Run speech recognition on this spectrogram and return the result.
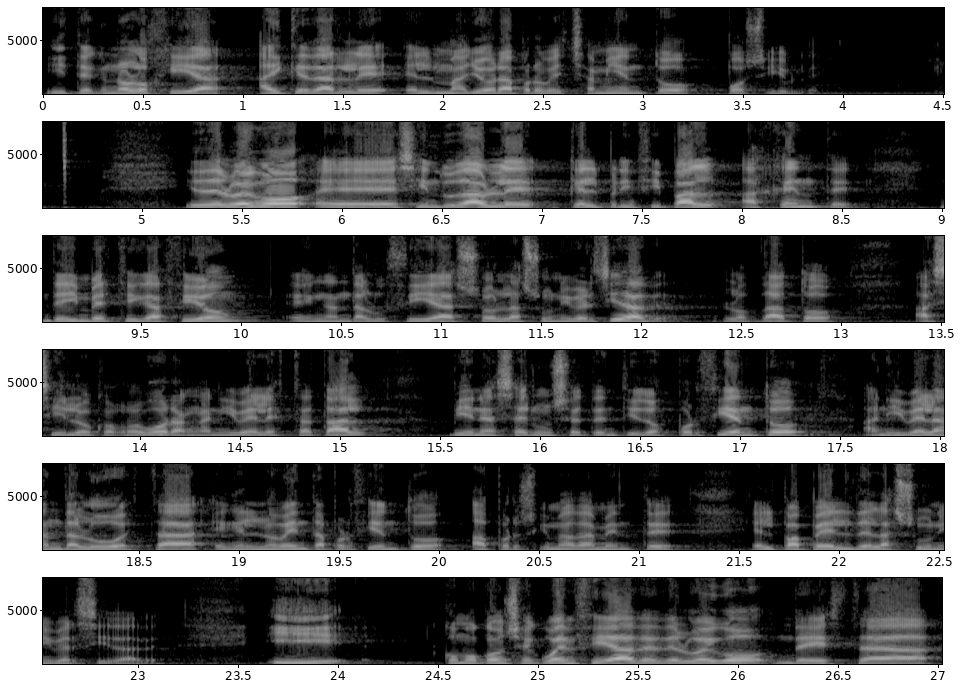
y tecnología, hay que darle el mayor aprovechamiento posible. Y desde luego eh, es indudable que el principal agente de investigación en Andalucía son las universidades. Los datos así lo corroboran. A nivel estatal viene a ser un 72%, a nivel andaluz está en el 90% aproximadamente el papel de las universidades. Y como consecuencia, desde luego, de, esta,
